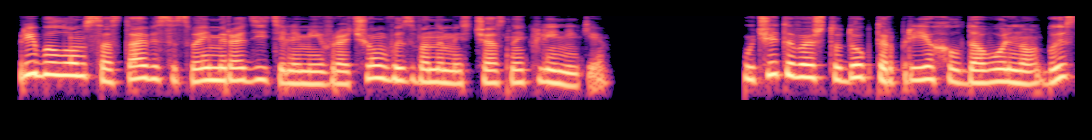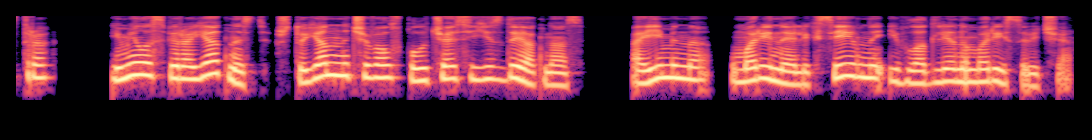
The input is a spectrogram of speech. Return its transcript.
Прибыл он в составе со своими родителями и врачом, вызванным из частной клиники. Учитывая, что доктор приехал довольно быстро, имелась вероятность, что Ян ночевал в получасе езды от нас, а именно у Марины Алексеевны и Владлена Борисовича.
